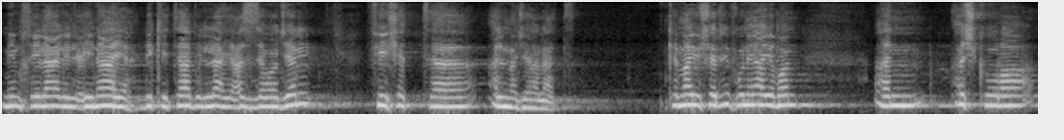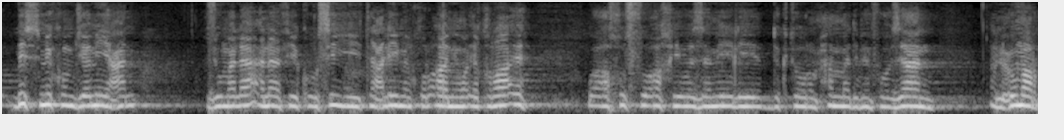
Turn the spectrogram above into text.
من خلال العناية بكتاب الله عز وجل في شتى المجالات. كما يشرفني أيضا أن أشكر باسمكم جميعا زملاءنا في كرسي تعليم القرآن وإقرائه وأخص أخي وزميلي الدكتور محمد بن فوزان العمر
